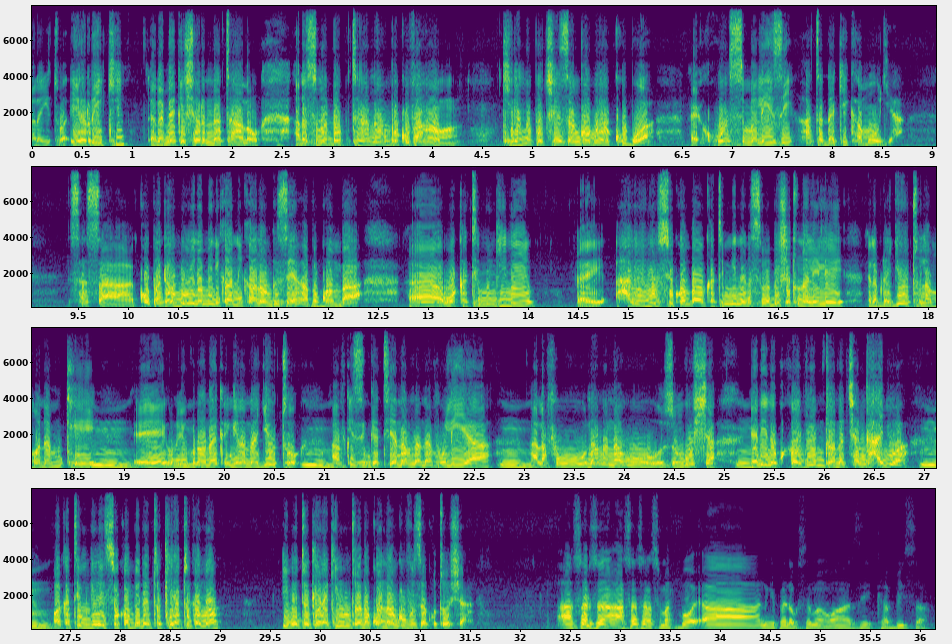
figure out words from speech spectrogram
Anaitwa Eriki ana miaka 25. Anasema dokta, naomba kufahamu kila anapocheza ngoma ya kubwa eh, huwa simalizi hata dakika moja. Sasa kwa upande wangu mimi nami nikawa nikawa naongezea hapa kwamba uh, wakati mwingine eh, hali hiyo si kwamba wakati mwingine inasababisha tuna lile labda joto la mwanamke Mm. eh, unajua kuna wanawake wengine na joto Mm. alafu kizingatia namna anavyolia Mm. alafu namna anavozungusha Mm. yani inakuwa kama vile mtu anachanganywa Mm. wakati mwingine sio kwamba inatokea tu kama imetokea lakini mtu anakuwa na nguvu za kutosha Asante sana, asante sana Smart Boy. Uh, ningependa kusema wazi kabisa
